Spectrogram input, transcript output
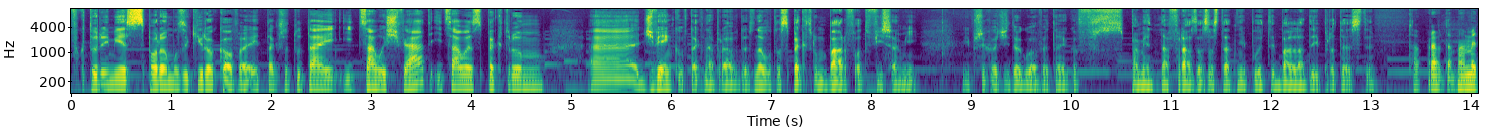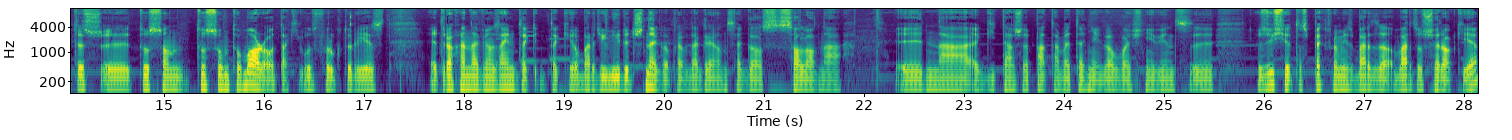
w którym jest sporo muzyki rockowej, także tutaj i cały świat, i całe spektrum e, dźwięków tak naprawdę. Znowu to spektrum barw od Fisza mi, mi przychodzi do głowy, ta jego pamiętna fraza z ostatniej płyty Ballady i Protesty. To prawda. Mamy też y, Too, Soon, Too Soon Tomorrow, taki utwór, który jest y, trochę nawiązaniem tak, takiego bardziej lirycznego, prawda, grającego solo na, y, na gitarze Pata Meteniego właśnie, więc y, rzeczywiście to spektrum jest bardzo, bardzo szerokie,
